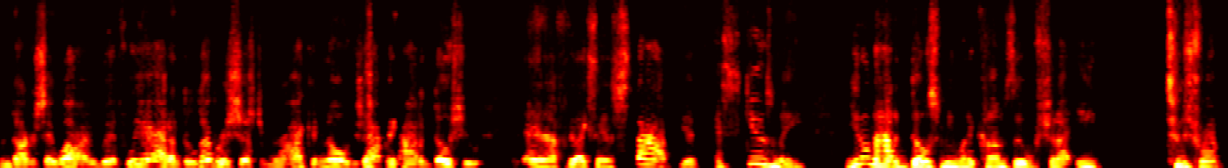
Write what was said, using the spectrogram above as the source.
when doctors say, well, if we had a delivery system where I could know exactly how to dose you, and I feel like saying, stop, you, excuse me. You don't know how to dose me when it comes to should I eat two shrimp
